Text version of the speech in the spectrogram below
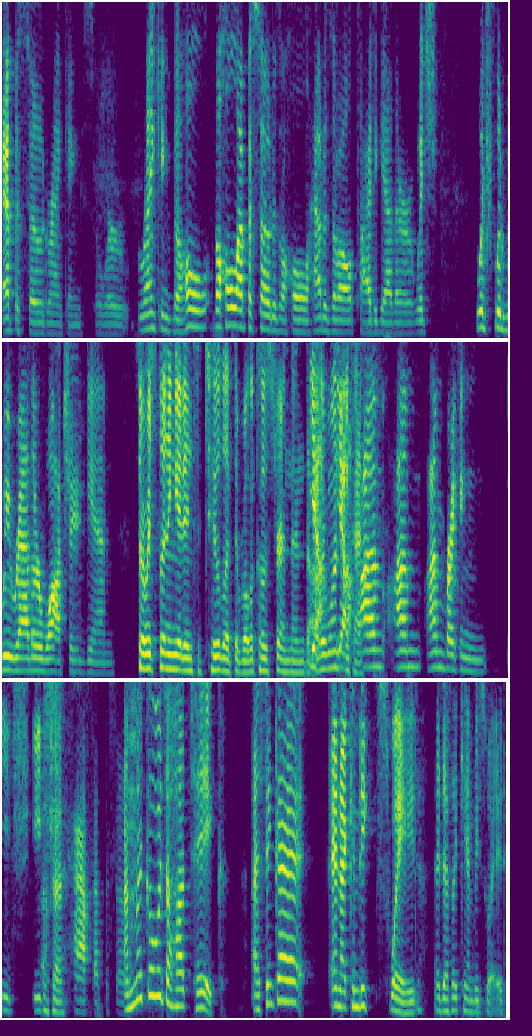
episode rankings. So we're ranking the whole the whole episode as a whole. How does it all tie together? Which which would we rather watch again so are we splitting it into two like the roller coaster and then the yeah, other one yeah okay i'm i'm i'm breaking each each okay. half episode i might go with a hot take i think i and I can be swayed. I definitely can be swayed.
